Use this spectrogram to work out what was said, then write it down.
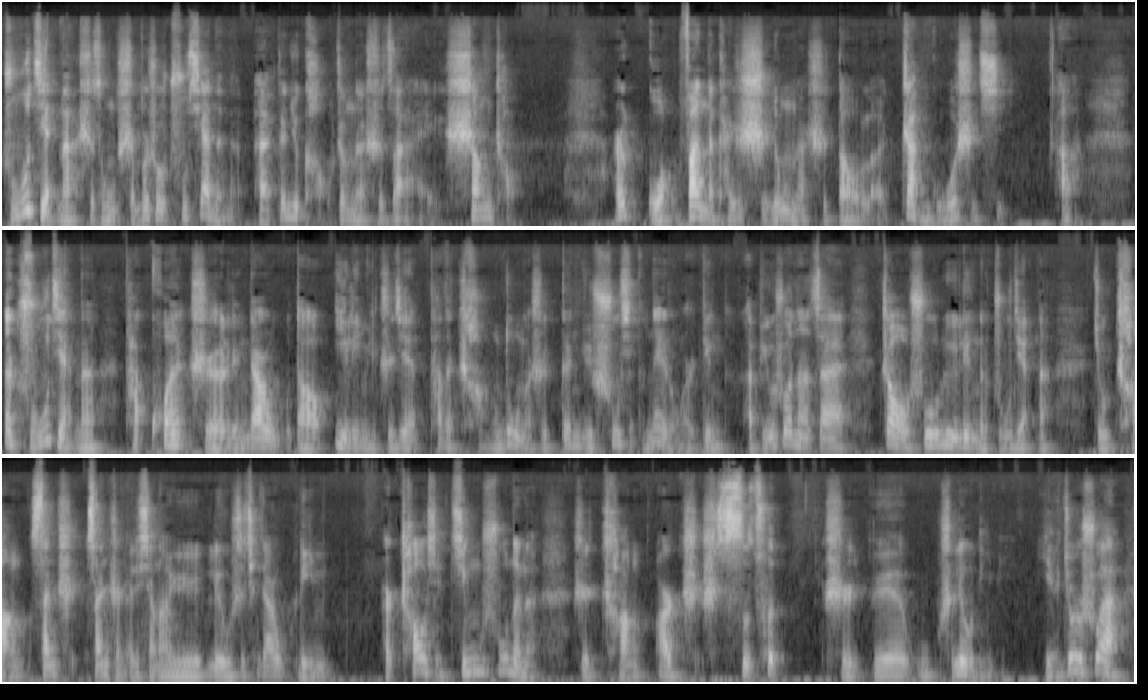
竹简呢是从什么时候出现的呢？呃，根据考证呢，是在商朝，而广泛的开始使用呢是到了战国时期啊。那竹简呢，它宽是零点五到一厘米之间，它的长度呢是根据书写的内容而定的啊。比如说呢，在诏书律令的竹简呢。就长三尺，三尺呢就相当于六十七点五厘米，而抄写经书的呢是长二尺四寸，是约五十六厘米。也就是说啊，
